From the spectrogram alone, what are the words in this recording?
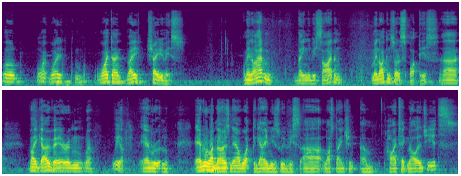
Well, why, why, why don't they show you this? I mean, I haven't been to this site, and I mean, I can sort of spot this. Uh, they go there, and well, we are, every, look, everyone knows now what the game is with this uh, lost ancient um, high technology. It's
